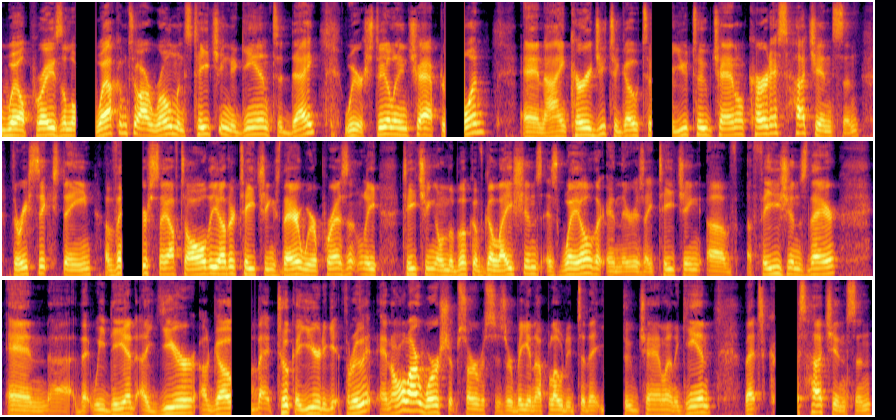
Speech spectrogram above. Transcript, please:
Well, praise the Lord. Welcome to our Romans teaching again today. We're still in chapter 1, and I encourage you to go to our YouTube channel, Curtis Hutchinson 316. Avail yourself to all the other teachings there. We're presently teaching on the book of Galatians as well, and there is a teaching of Ephesians there, and uh, that we did a year ago. It took a year to get through it, and all our worship services are being uploaded to that YouTube channel. And again, that's Curtis Hutchinson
